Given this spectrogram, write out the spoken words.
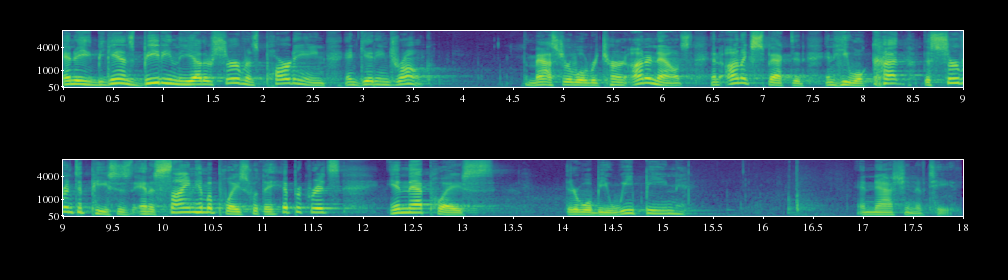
And he begins beating the other servants, partying, and getting drunk. The master will return unannounced and unexpected, and he will cut the servant to pieces and assign him a place with the hypocrites. In that place, there will be weeping and gnashing of teeth.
